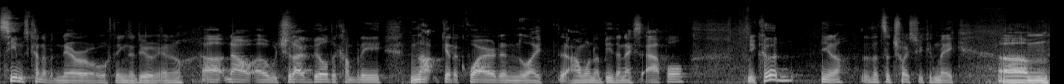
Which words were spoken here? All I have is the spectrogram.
seems kind of a narrow thing to do, you know. Uh, now, uh, should I build a company, not get acquired, and like I want to be the next Apple? You could, you know. That's a choice you can make. Um,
